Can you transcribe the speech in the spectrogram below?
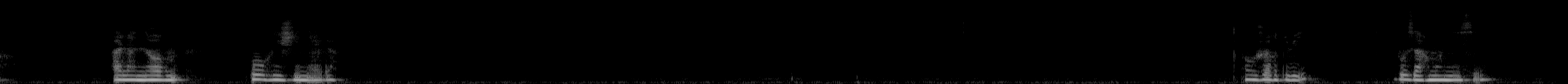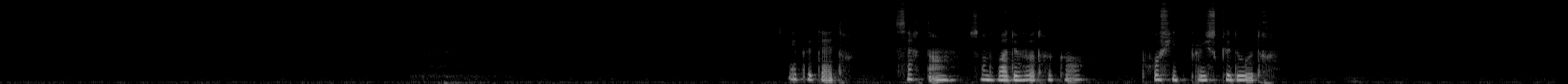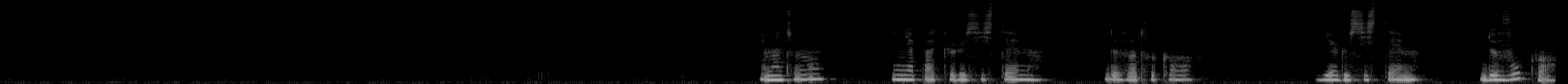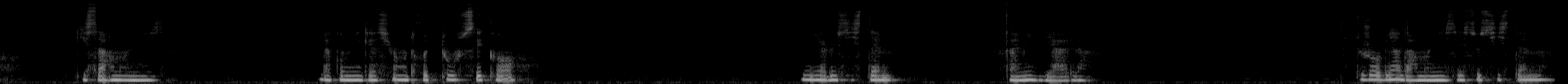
à la norme originelle. Aujourd'hui, vous harmonisez et peut-être certains endroits de votre corps profitent plus que d'autres. Et maintenant, il n'y a pas que le système de votre corps, il y a le système de vos corps qui s'harmonise. La communication entre tous ces corps il y a le système familial. C'est toujours bien d'harmoniser ce système.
